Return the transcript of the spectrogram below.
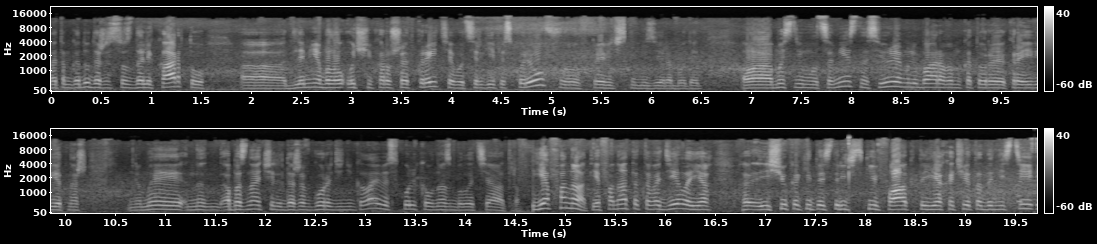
в этом году даже создали карту. Э, Для меня было очень хорошее открытие. Вот Сергей Пискурев э, в Краеведческом музее работает. Мы с ним вот совместно, с Юрием Любаровым, который краевед наш, мы обозначили даже в городе Николаеве, сколько у нас было театров. Я фанат, я фанат этого дела, я э, ищу какие-то исторические факты, я хочу это донести.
